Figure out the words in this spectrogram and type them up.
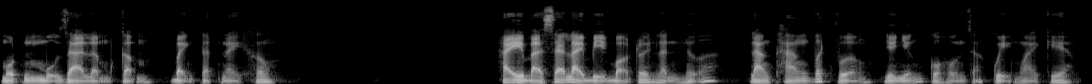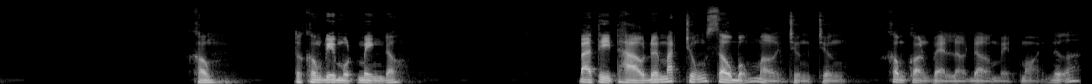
một mụ già lậm cẩm bệnh tật này không? Hay bà sẽ lại bị bỏ rơi lần nữa, lang thang vất vưởng như những cô hồn dã quỷ ngoài kia? Không, tôi không đi một mình đâu. Bà thì thào đôi mắt trũng sâu bỗng mở trừng trừng, không còn vẻ lờ đờ mệt mỏi nữa,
